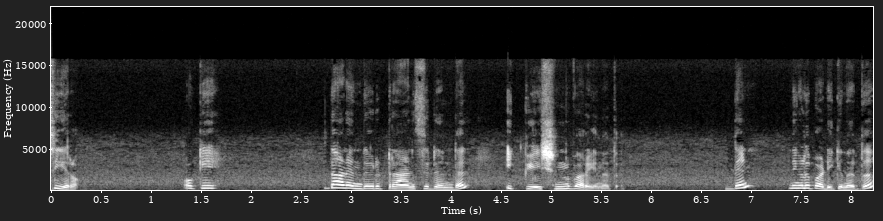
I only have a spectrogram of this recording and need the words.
zero okay ഇതാണ് എന്ത്? ഒരു ട്രാൻസിഡന്റൽ ഇക്വേഷൻ എന്ന് പറയുന്നത്. ദെൻ നിങ്ങൾ പഠിക്കുന്നത്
